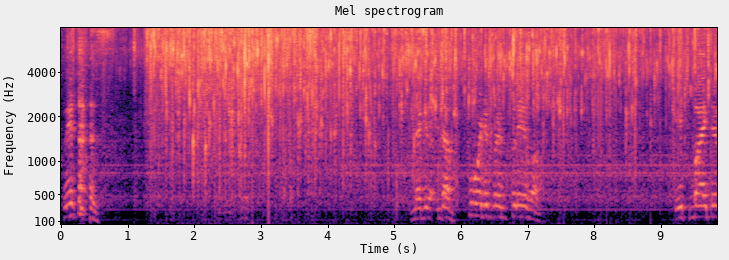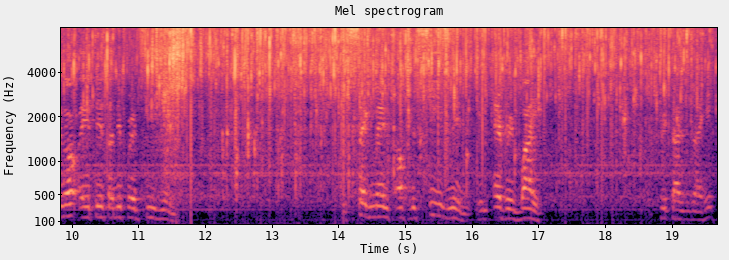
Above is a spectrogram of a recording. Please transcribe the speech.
Fritters. Like it, have four different flavors. Each bite you know, it tastes a different seasoning. The segment of the seasoning in every bite. Fritters is a hit.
